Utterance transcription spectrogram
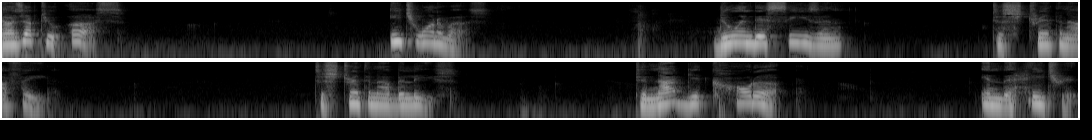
Now it's up to us, each one of us, during this season to strengthen our faith, to strengthen our beliefs, to not get caught up in the hatred,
